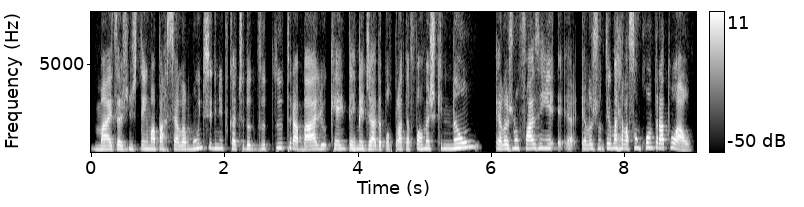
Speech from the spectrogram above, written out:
mas a gente tem uma parcela muito significativa do, do trabalho que é intermediada por plataformas que não, elas não fazem, eh, eh, elas não têm uma relação contratual,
